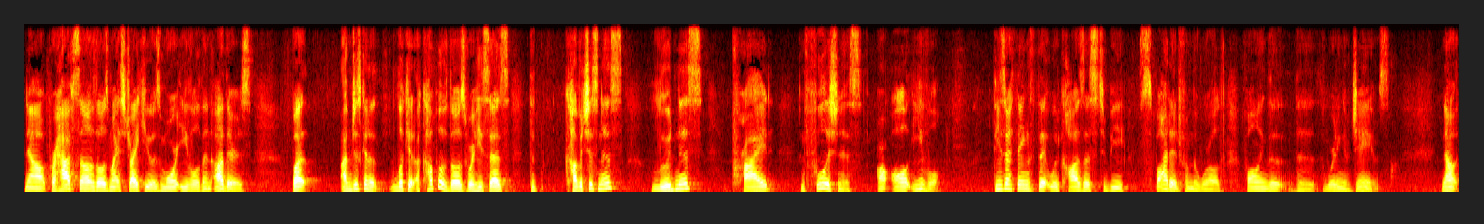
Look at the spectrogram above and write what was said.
Now, perhaps some of those might strike you as more evil than others, but I'm just going to look at a couple of those where he says that covetousness, lewdness, pride, and foolishness are all evil. These are things that would cause us to be spotted from the world, following the, the wording of James. Now,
